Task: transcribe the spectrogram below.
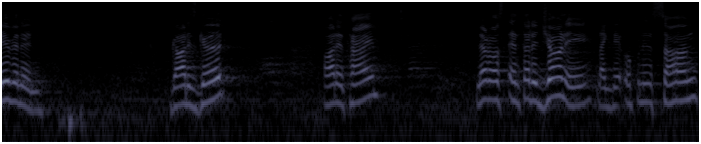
Good evening. God is good all the time. Let us enter the journey like the opening song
